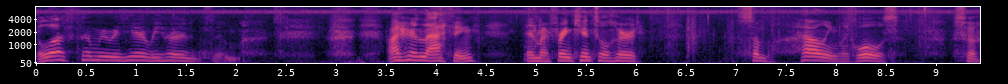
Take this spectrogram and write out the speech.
The last time we were here, we heard some. I heard laughing, and my friend Kintel heard some howling like wolves. So,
